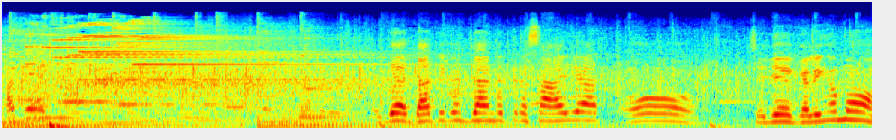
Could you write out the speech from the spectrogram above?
Ate, Dati kang Janet Rasayat. Oh. Sige, galingan mo.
